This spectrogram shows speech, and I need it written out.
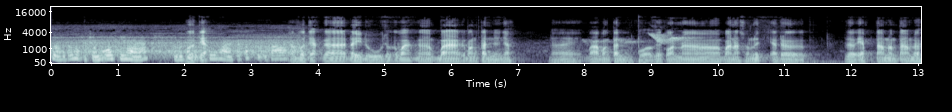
vừa có tác dụng chống oxy hóa vừa có test. các do. Em vừa test à, đầy đủ cho các bác à, ba cái băng tần này nhá. Đấy ba băng tần của cái con Panasonic R RF 858 rồi.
